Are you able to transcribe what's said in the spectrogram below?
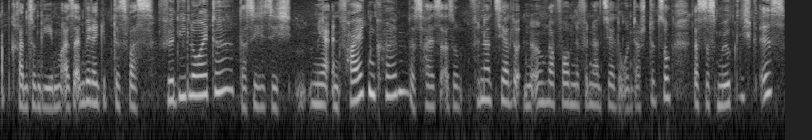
Abgrenzung geben. Also entweder gibt es was für die Leute, dass sie sich mehr entfalten können, das heißt also finanzielle, in irgendeiner Form eine finanzielle Unterstützung, dass das möglich ist,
